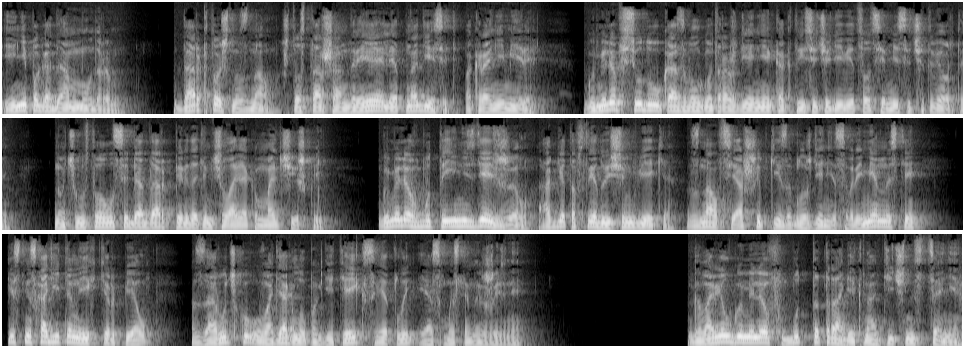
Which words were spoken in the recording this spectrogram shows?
и не по годам мудрым. Дарк точно знал, что старше Андрея лет на 10, по крайней мере – Гумилев всюду указывал год рождения как 1974 но чувствовал себя Дарк перед этим человеком мальчишкой. Гумилев будто и не здесь жил, а где-то в следующем веке, знал все ошибки и заблуждения современности и снисходительно их терпел, за ручку уводя глупых детей к светлой и осмысленной жизни. Говорил Гумилев, будто трагик на античной сцене,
